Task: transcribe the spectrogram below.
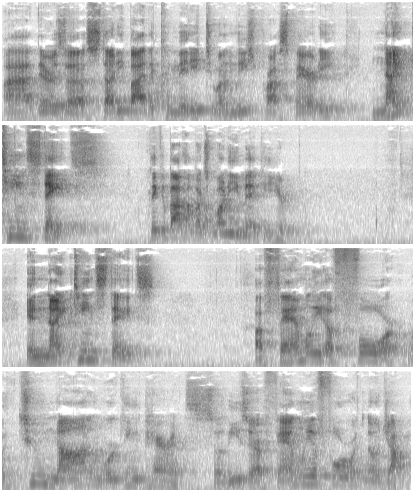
Uh, there's a study by the Committee to Unleash Prosperity. 19 states. Think about how much money you make a year. In 19 states, a family of four with two non working parents. So these are a family of four with no job.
